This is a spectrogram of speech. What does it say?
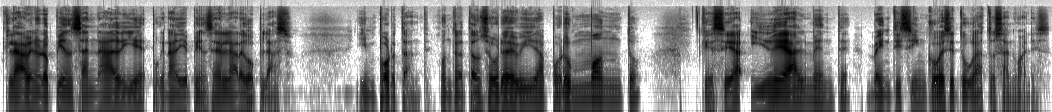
clave, no lo piensa nadie, porque nadie piensa en el largo plazo. Importante. Contratar un seguro de vida por un monto que sea idealmente 25 veces tus gastos anuales.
